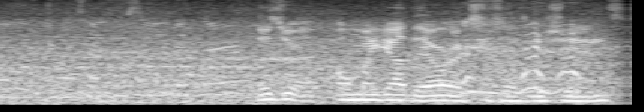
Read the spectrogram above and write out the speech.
all the exercise machines over there. Those are, oh my god, they are exercise machines.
